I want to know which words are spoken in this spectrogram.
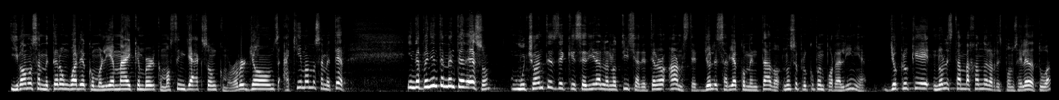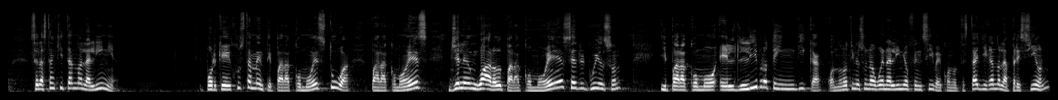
y vamos a meter a un guardia como Liam Meikenberg, como Austin Jackson, como Robert Jones. ¿A quién vamos a meter? Independientemente de eso, mucho antes de que se diera la noticia de Terror Armstead, yo les había comentado, no se preocupen por la línea. Yo creo que no le están bajando la responsabilidad a Tua, se la están quitando a la línea. Porque justamente para como es Tua, para como es Jalen Waddle, para como es Cedric Wilson, y para como el libro te indica, cuando no tienes una buena línea ofensiva y cuando te está llegando la presión,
